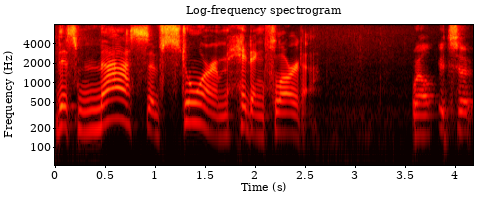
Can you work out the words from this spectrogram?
this massive storm hitting Florida. Well, it's a,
